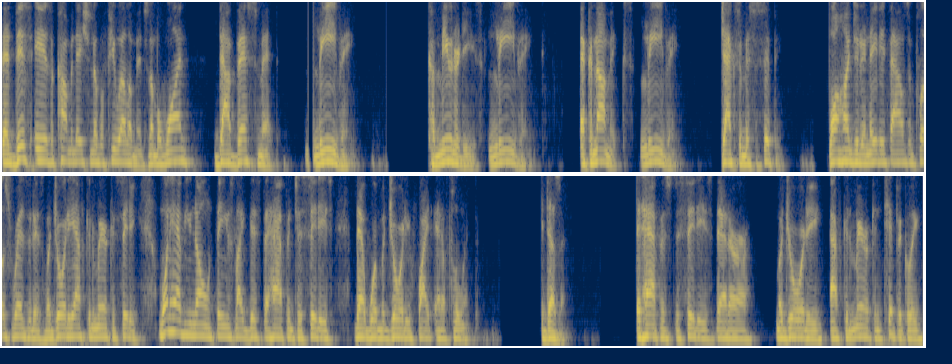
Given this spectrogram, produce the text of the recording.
that this is a combination of a few elements. Number one, divestment, leaving communities leaving, economics leaving Jackson, Mississippi. 180,000 plus residents, majority African American city. When have you known things like this to happen to cities that were majority white and affluent? It doesn't. It happens to cities that are majority African American typically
